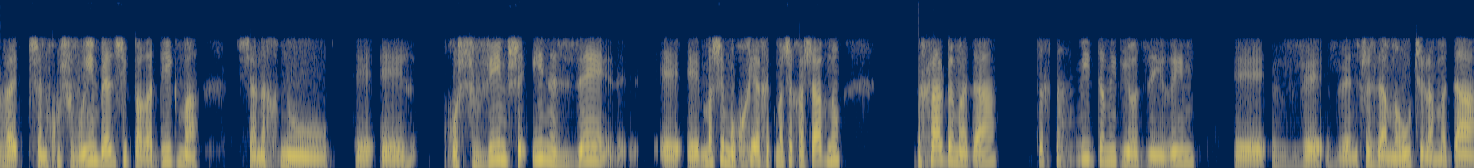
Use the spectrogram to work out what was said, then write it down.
וכשאנחנו שבויים באיזושהי פרדיגמה, שאנחנו אה, אה, חושבים שהנה זה, אה, אה, מה שמוכיח את מה שחשבנו, בכלל במדע צריך תמיד תמיד להיות זהירים, אה, ואני חושב שזו המהות של המדע,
